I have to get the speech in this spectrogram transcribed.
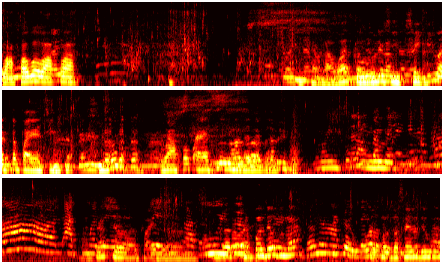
वाफा ब वाफा. गावात तंदुरी शेकली वाटतं पायाची. वाफ पायाची निघायला लागला. चप्पल देऊ तुला? चप्पल बसायला देऊ का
